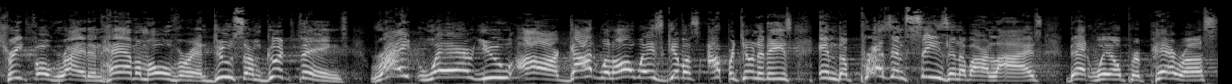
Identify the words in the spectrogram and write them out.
Treat folk right and have them over and do some good things right where you are. God will always give us opportunities in the present season of our lives that will prepare us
